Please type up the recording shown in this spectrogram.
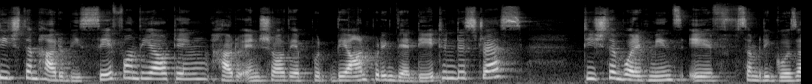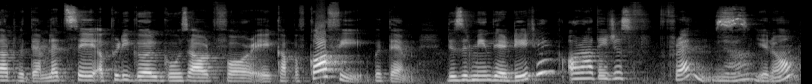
teach them how to be safe on the outing, how to ensure they're put, they aren't putting their date in distress. Teach them what it means if somebody goes out with them. Let's say a pretty girl goes out for a cup of coffee with them. Does it mean they're dating or are they just friends? Yeah. You know?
